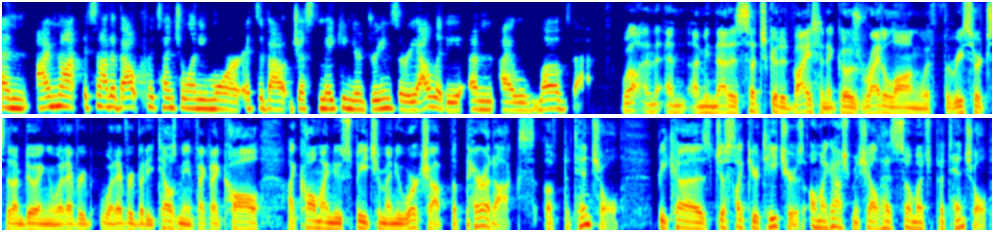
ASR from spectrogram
And I'm not, it's not about potential anymore. It's about just making your dreams a reality. And I love that. Well, and and I mean that is such good advice, and it goes right along with the research that I'm doing and what every what everybody tells me. In fact, I call I call my new speech and my new workshop the paradox of potential, because just like your teachers, oh my gosh, Michelle has so much potential.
